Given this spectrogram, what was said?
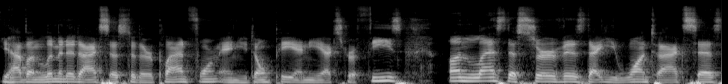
you have unlimited access to their platform and you don't pay any extra fees unless the service that you want to access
